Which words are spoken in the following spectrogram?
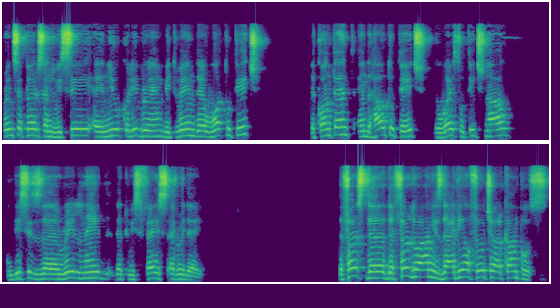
principals, and we see a new equilibrium between the what to teach the content and how to teach, the ways to teach now. And this is a real need that we face every day. The first, the, the third one is the idea of virtual campus.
